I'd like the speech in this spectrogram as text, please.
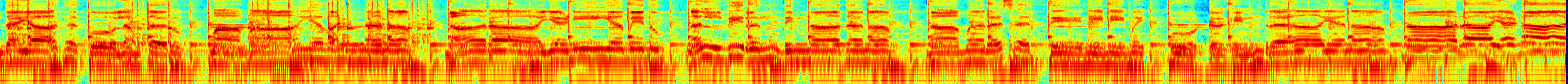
குழந்தையாக கோலம் தரும் மாமாய வண்ணனாம். நாராயணீயமெனும் நல்விருந்தின் நாதனாம். நாமரசத்தேனினிமை கூட்டுகின்ற ஆயனாம். நாராயணா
